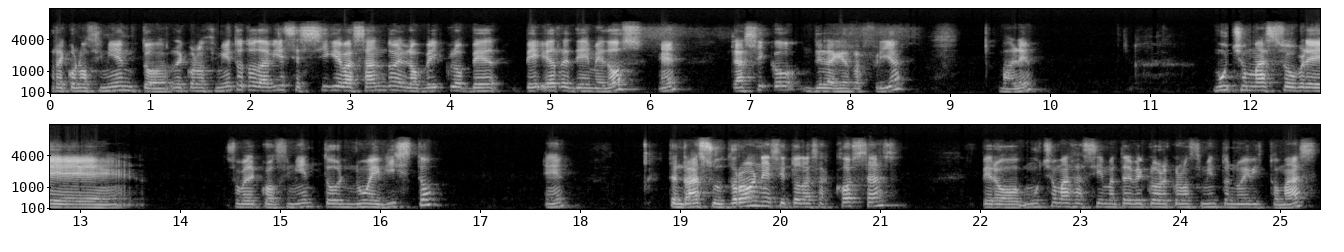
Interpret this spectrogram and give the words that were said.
Reconocimiento, reconocimiento todavía se sigue basando en los vehículos BRDM2, ¿eh? clásico de la Guerra Fría, ¿vale? Mucho más sobre, sobre el conocimiento no he visto, ¿eh? Tendrán sus drones y todas esas cosas, pero mucho más así en materia de reconocimiento no he visto más.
